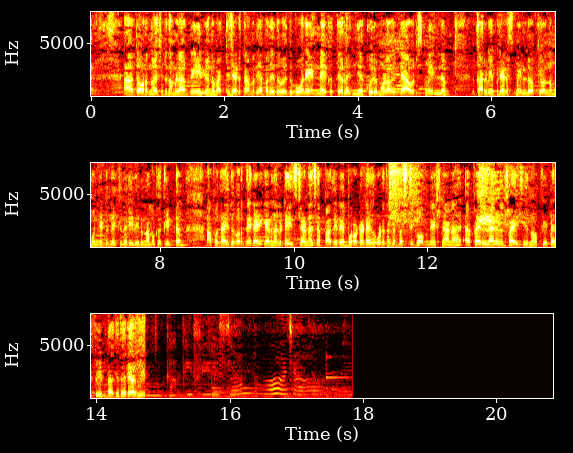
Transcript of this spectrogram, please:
തുറന്നു വെച്ചിട്ട് നമ്മൾ ആ ഗ്രേവി ഒന്ന് വറ്റിച്ചെടുത്താൽ മതി. അപ്പൊ ഇത് ഇതുപോലെ എണ്ണയൊക്കെ തെളിഞ്ഞ് കുരുമുളകിന്റെ ആ ഒരു സ്മെല്ലും കറിവേപ്പിലയുടെ സ്മെല്ലും ഒക്കെ ഒന്ന് മുന്നിട്ട് നിൽക്കുന്ന രീതിയിൽ നമുക്ക് കിട്ടും. അപ്പൊ ഇതാ ഇത് വെറുതെ കഴിക്കാൻ നല്ല ടേസ്റ്റ് ആണ്. ചപ്പാത്തിയുടെയും പൊറോട്ടയുടെയും കൂടെ നല്ല ബെസ്റ്റ് കോമ്പിനേഷൻ ആണ്. അപ്പൊ എല്ലാവരും ട്രൈ ചെയ്ത് നോക്കിയിട്ട് ഫീഡ്ബാക്ക് തരിക.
